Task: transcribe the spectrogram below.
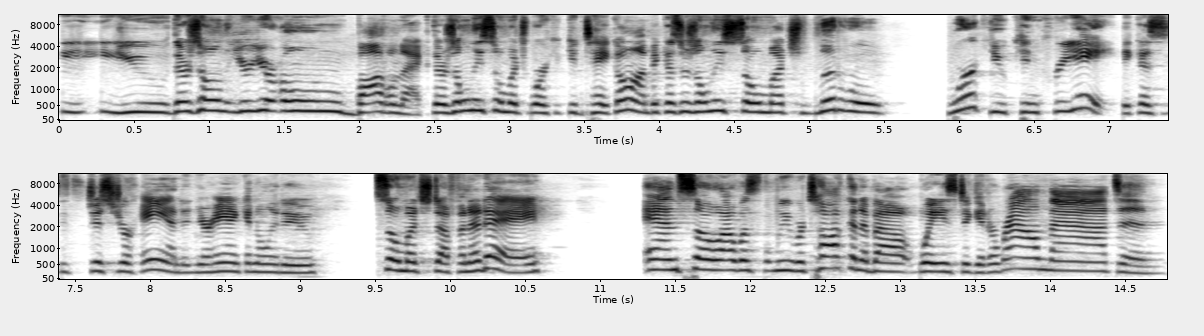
you there's only you're your own bottleneck. There's only so much work you can take on because there's only so much literal work you can create because it's just your hand and your hand can only do so much stuff in a day. And so I was we were talking about ways to get around that and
